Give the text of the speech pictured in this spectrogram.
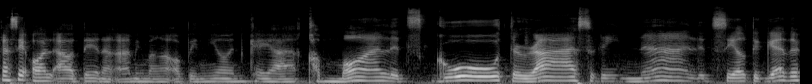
Kasi all out din ang aming mga opinion. Kaya come on, let's go. Tara, sakay na. Let's sail together.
